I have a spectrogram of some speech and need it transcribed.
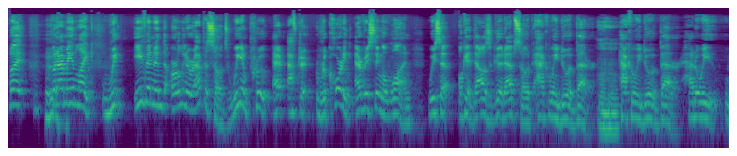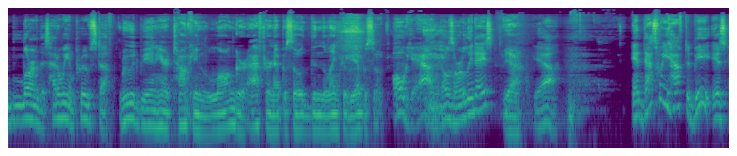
But but I mean, like we even in the earlier episodes, we improved after recording every single one. We said, okay, that was a good episode. How can we do it better? Mm-hmm. How can we do it better? How do we learn this? How do we improve stuff? We would be in here talking longer after an episode than the length of the episode. Oh yeah, those early days. Yeah. Yeah. And that's what you have to be is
